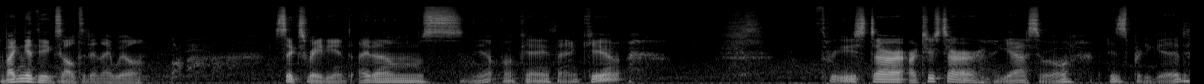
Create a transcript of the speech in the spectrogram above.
If I can get the Exalted in, I will. Six Radiant items. Yep, okay, thank you. Three star, or two star Yasuo is pretty good.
